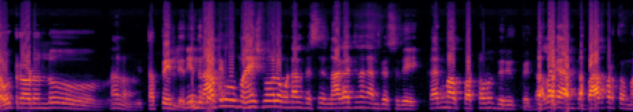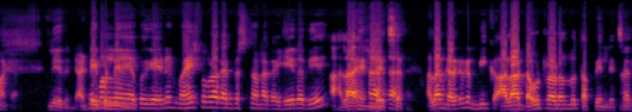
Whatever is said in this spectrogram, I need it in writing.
డౌట్ రావడంలో. తప్పేం లేదు. నాకు మహేష్ బాబులో ఉండాలనిపిస్తుంది. నాగార్జున అనిపిస్తుంది. కానీ మాకు పొట్టము పెరిగిపోయింది. అలాగే బాధపడతాం అన్నమాట. లేదండి. అంటే కొద్దిగా ఏంటంటే మహేష్ బాబు లాగా అనిపిస్తుంది నాకు హెయిర్ అది. అలా ఏం లేదు సార్. అలా అని కాదు కానీ మీకు అలా డౌట్ రావడంలో తప్పేం లేదు సార్.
